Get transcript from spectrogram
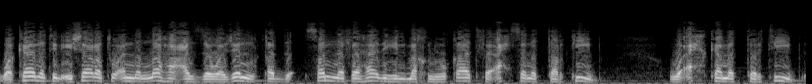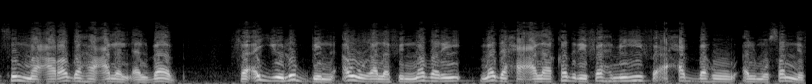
وكانت الإشارة أن الله عز وجل قد صنف هذه المخلوقات فأحسن التركيب وأحكم الترتيب ثم عرضها على الألباب. فأي لب أوغل في النظر مدح على قدر فهمه فأحبه المصنف.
